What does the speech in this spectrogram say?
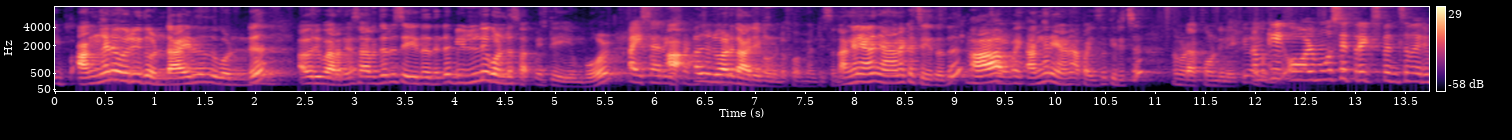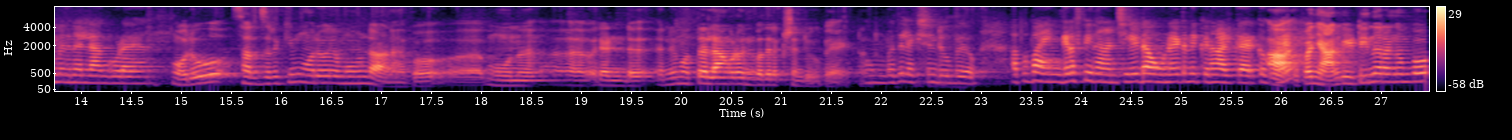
ഇപ്പ- അങ്ങനെ ഒരു ഇത് ഉണ്ടായിരുന്നത് കൊണ്ട് അവർ പറഞ്ഞു സർജറി ചെയ്തതിന്റെ ബില്ല് കൊണ്ട് സബ്മിറ്റ് ചെയ്യുമ്പോൾ അതിന് ഒരുപാട് കാര്യങ്ങളുണ്ട് ഫോർമാലിറ്റീസ് ഉണ്ട്. അങ്ങനെയാണ് ഞാനൊക്കെ ചെയ്തത്. ആ അങ്ങനെയാണ് ആ പൈസ തിരിച്ച് നമ്മുടെ അക്കൗണ്ടിലേക്ക് നമുക്ക് ഓൾമോസ്റ്റ് എത്ര എക്സ്പെൻസ് വരും ഇതിനെല്ലാം കൂടെ? ഓരോ സർജറിക്കും ഓരോ എമൗണ്ട് ആണ്. ഇപ്പോൾ മൂന്ന് രണ്ട് അതിന് മൊത്തം എല്ലാം കൂടെ ഒൻപത് ലക്ഷം രൂപയായിട്ട്. ഒമ്പത് ലക്ഷം രൂപയോ? അപ്പൊ ഭയങ്കര ഫിനാൻഷ്യലി ഡൗൺ ആയിട്ട് നിൽക്കുന്ന ആൾക്കാർക്ക് ആൾക്കാർക്കൊക്കെ ഇപ്പൊ ഞാൻ വീട്ടിൽ നിന്ന് ഇറങ്ങുമ്പോൾ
